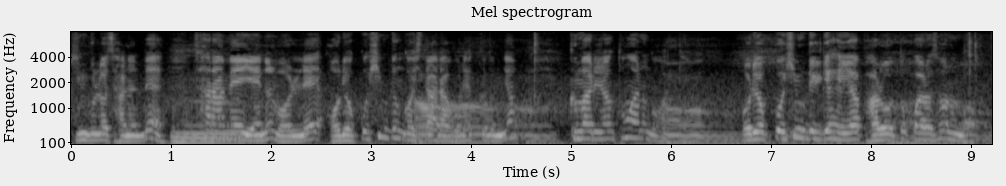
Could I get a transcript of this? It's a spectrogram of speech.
뒹굴러 사는데 음. 사람의 예는 원래 어렵고 힘든 것이다라고 어, 했거든요. 어, 그 말이랑 통하는 것 같아요. 어. 어렵고 힘들게 해야 바로 똑바로 서는 거.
